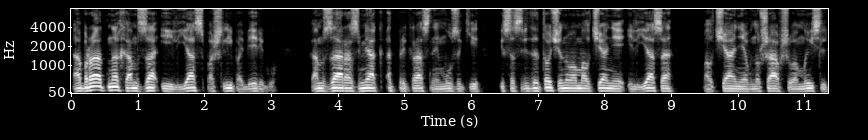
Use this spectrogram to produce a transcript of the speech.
Обратно Хамза и Ильяс пошли по берегу. Хамза размяк от прекрасной музыки и сосредоточенного молчания Ильяса, молчания, внушавшего мысль,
